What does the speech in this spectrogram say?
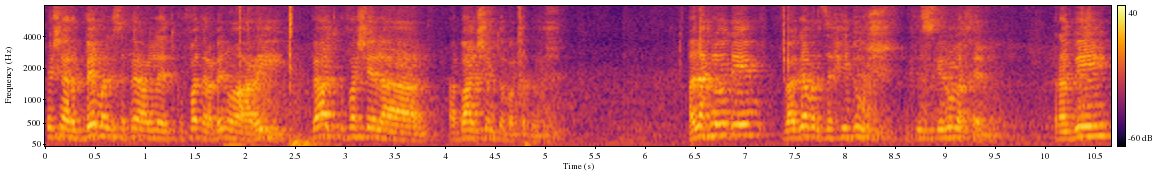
יש הרבה מה לספר על תקופת רבנו הארי ועל תקופה של הבעל שם טוב הקדוש. אנחנו יודעים, ואגב זה חידוש, תזכרו לכם, רבי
